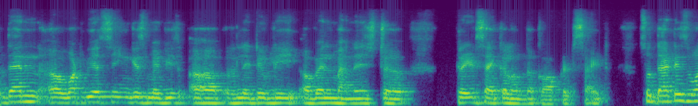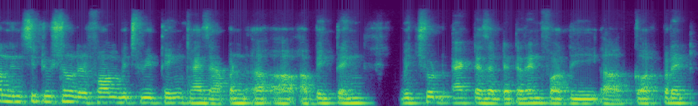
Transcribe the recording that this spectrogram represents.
then uh, what we are seeing is maybe uh, relatively a well managed trade cycle on the corporate side. So that is one institutional reform which we think has happened a, a, a big thing, which should act as a deterrent for the corporate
